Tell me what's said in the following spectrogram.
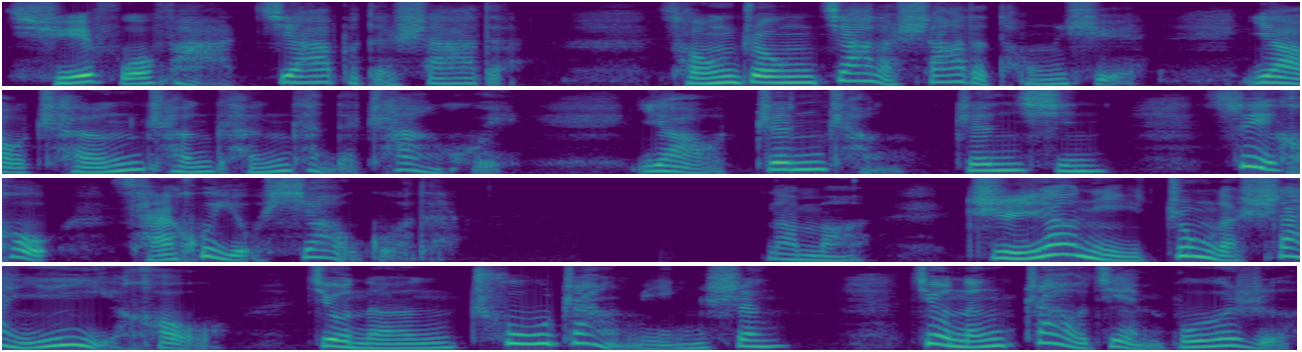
学佛法加不得杀的，从中加了杀的同学，要诚诚恳恳的忏悔，要真诚、真心，最后才会有效果的。那么，只要你种了善因以后，就能出障名声，就能照见般若，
